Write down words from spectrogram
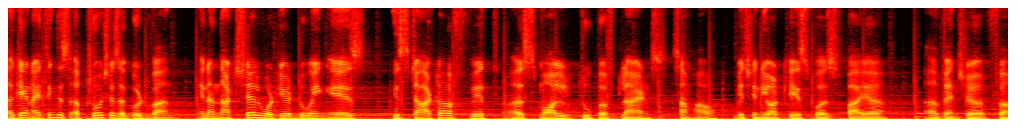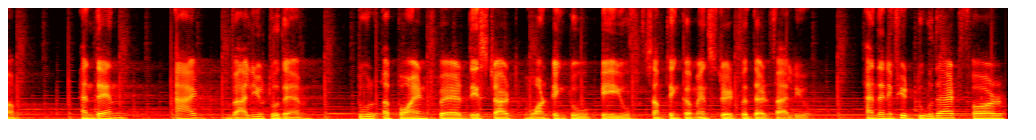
Again, I think this approach is a good one. In a nutshell, what you're doing is you start off with a small group of clients somehow, which in your case was via a venture firm, and then add value to them to a point where they start wanting to pay you something commensurate with that value. And then if you do that for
